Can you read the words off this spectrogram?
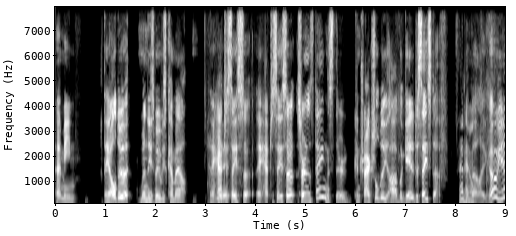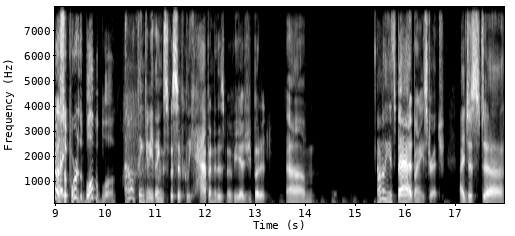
I mean, they all do it when these movies come out. They have to it. say so. They have to say so, certain things. They're contractually obligated to say stuff. I know. about like, oh yeah, I- support the blah blah blah. I don't think anything specifically happened to this movie, as you put it. Um, I don't think it's bad by any stretch. I just, uh,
